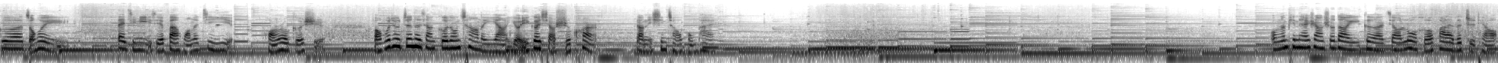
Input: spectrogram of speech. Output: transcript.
歌总会带起你一些泛黄的记忆，恍若隔世，仿佛就真的像歌中唱的一样，有一个小石块，让你心潮澎湃。我们的平台上收到一个叫洛河发来的纸条，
